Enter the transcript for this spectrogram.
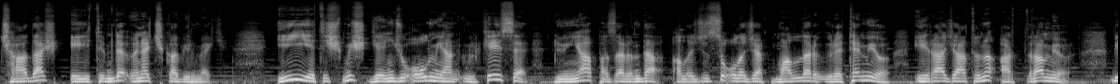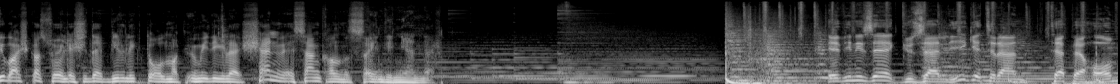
çağdaş eğitimde öne çıkabilmek. İyi yetişmiş genci olmayan ülke ise dünya pazarında alıcısı olacak malları üretemiyor, ihracatını arttıramıyor. Bir başka söyleşide birlikte olmak ümidiyle şen ve esen kalınız sayın dinleyenler. Evinize güzelliği getiren Tepe Home,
